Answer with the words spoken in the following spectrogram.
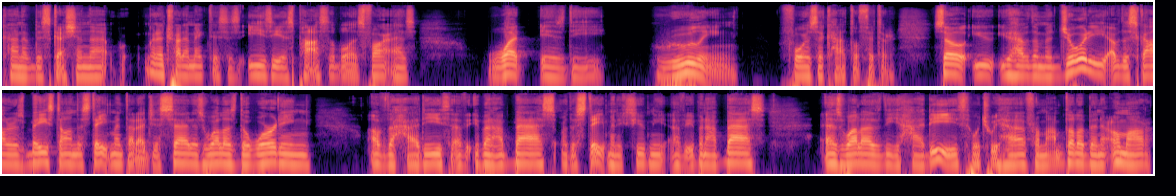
kind of discussion that we're going to try to make this as easy as possible as far as what is the ruling for zakat al-fitr. So you, you have the majority of the scholars based on the statement that I just said, as well as the wording of the hadith of Ibn Abbas, or the statement, excuse me, of Ibn Abbas, as well as the hadith, which we have from Abdullah bin Umar,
